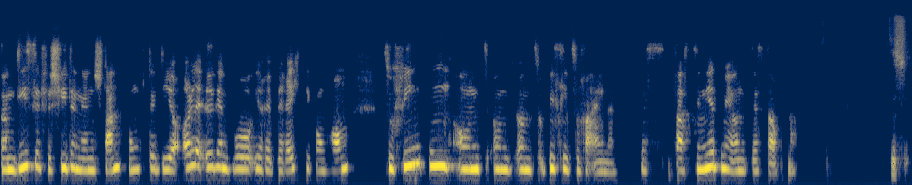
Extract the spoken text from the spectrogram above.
dann diese verschiedenen Standpunkte, die ja alle irgendwo ihre Berechtigung haben, zu finden und, und, und ein bisschen zu vereinen. Das fasziniert mich und das taugt mir. Das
